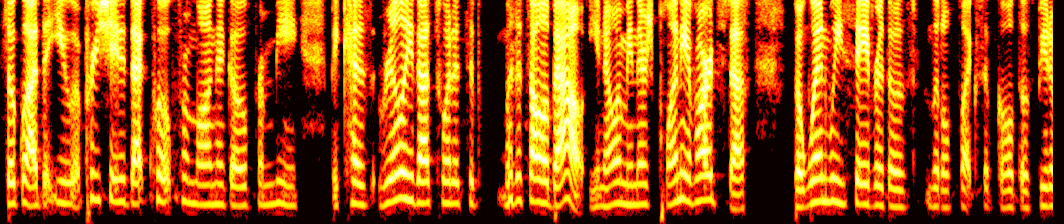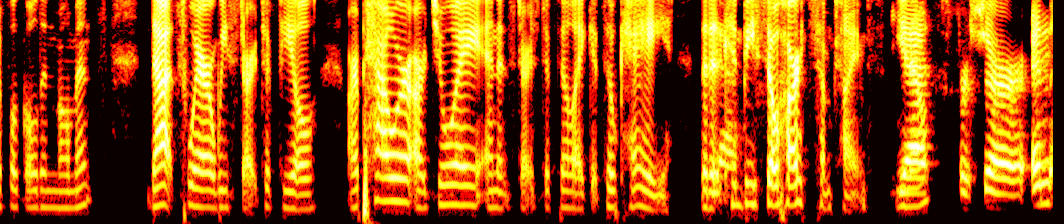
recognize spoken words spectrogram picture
so glad that you appreciated that quote from long ago from me because really that's what it's what it's all about you know i mean there's plenty of hard stuff but when we savor those little flecks of gold those beautiful golden moments that's where we start to feel our power, our joy, and it starts to feel like it's okay that it yes. can be so hard sometimes. yes, know? for sure. And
